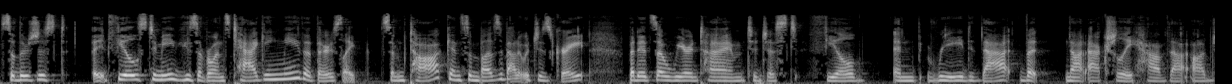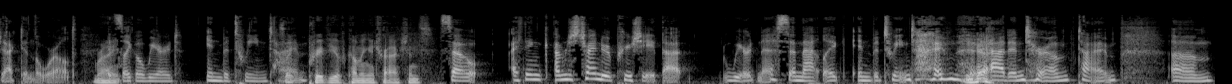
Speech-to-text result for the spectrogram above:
So there's just it feels to me because everyone's tagging me that there's like some talk and some buzz about it, which is great. But it's a weird time to just feel and read that, but not actually have that object in the world. Right. It's like a weird in between It's time. like preview of coming attractions. so I think I'm just trying to appreciate that weirdness and that like in between time, Yeah. ad interim time, um,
